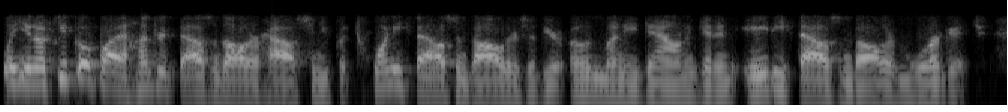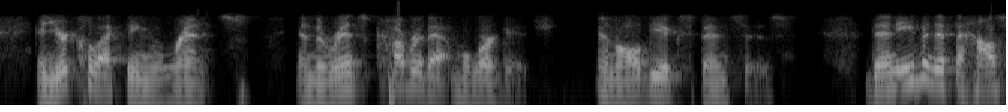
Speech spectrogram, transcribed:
Well, you know, if you go buy a hundred thousand dollar house and you put twenty thousand dollars of your own money down and get an eighty thousand dollar mortgage, and you're collecting rents, and the rents cover that mortgage and all the expenses, then even if the house,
